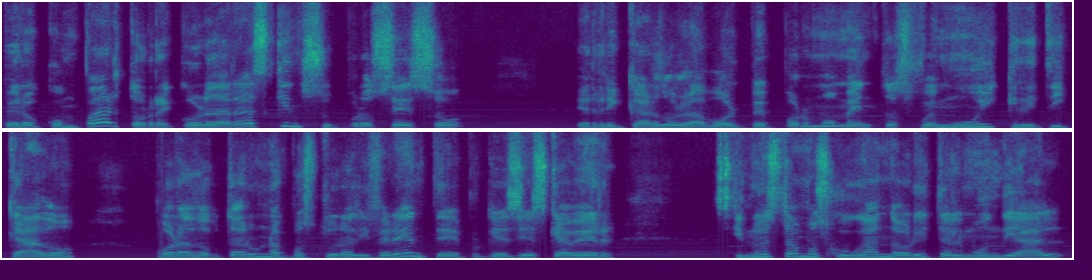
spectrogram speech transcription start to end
pero comparto, recordarás que en su proceso, eh, Ricardo Lavolpe por momentos fue muy criticado por adoptar una postura diferente, porque decía es que, a ver, si no estamos jugando ahorita el Mundial,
